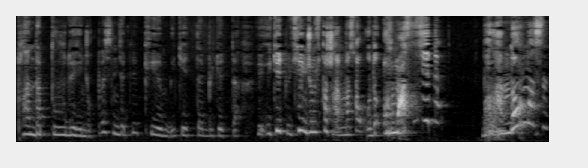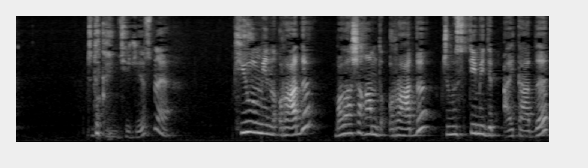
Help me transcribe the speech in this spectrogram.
пландап туу деген жоқ па сендерде күйеуім үйтеді да бүйтеді да. Үйтеді сен жұмысқа шығармасаң онда ұрмасын сені. Баланы да ұрмасын. Ты такая интересная. Күйеуім мені ұрады бала шағамды ұрады жұмыс істеме деп айтады.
